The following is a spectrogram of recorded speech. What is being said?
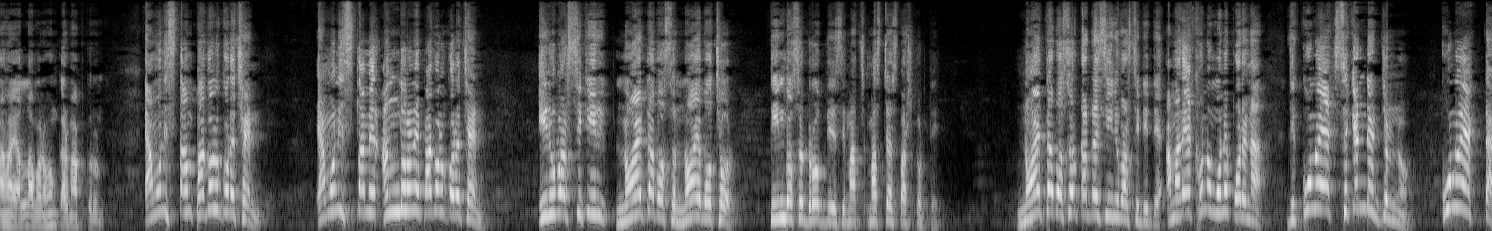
না হয়, আল্লাহ আমার অহংকার মাফ করুন। এমন ইসলাম পাগল করেছেন, এমন ইসলামের আন্দোলনে পাগল করেছেন, ইউনিভার্সিটির নয়টা বছর, নয় বছর, তিন বছর ড্রপ দিয়েছি মাস্টার্স পাস করতে। নয়টা বছর কাটাইছি ইউনিভার্সিটিতে, আমার এখনও মনে পড়ে না যে কোনো এক সেকেন্ডের জন্য কোনো একটা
